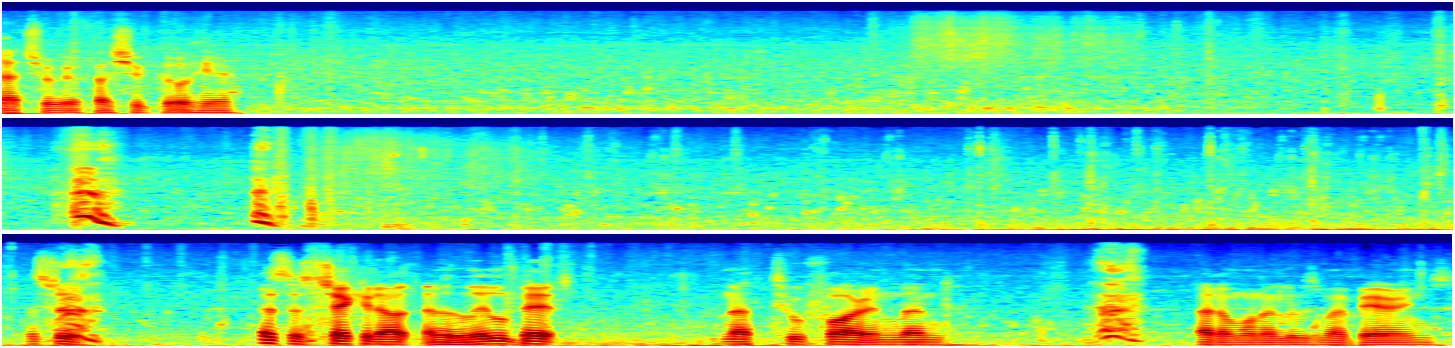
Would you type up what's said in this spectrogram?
Not sure if I should go here. Let's just Let's just check it out a little bit. Not too far inland. I don't want to lose my bearings.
